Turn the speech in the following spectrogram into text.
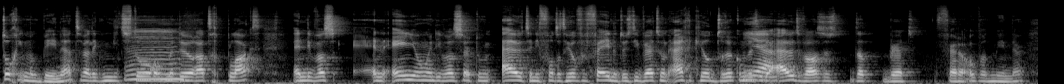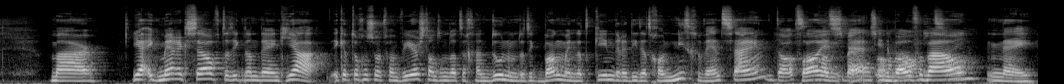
toch iemand binnen, terwijl ik niet storen op Mm. mijn deur had geplakt. En die was, en één jongen die was er toen uit en die vond het heel vervelend. Dus die werd toen eigenlijk heel druk omdat Ja. hij eruit was. Dus dat werd verder ook wat minder. Maar ja, ik merk zelf dat ik dan denk, ja, ik heb toch een soort van weerstand om dat te gaan doen. Omdat ik bang ben dat kinderen die dat gewoon niet gewend zijn, Dat, vooral in, ze bij hè, ons in de bovenbouw, nee,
